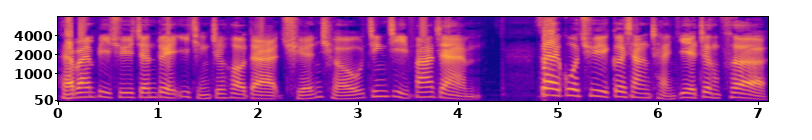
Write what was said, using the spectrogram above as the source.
台湾必须针对疫情之后的全球经济发展，在过去各项产业政策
